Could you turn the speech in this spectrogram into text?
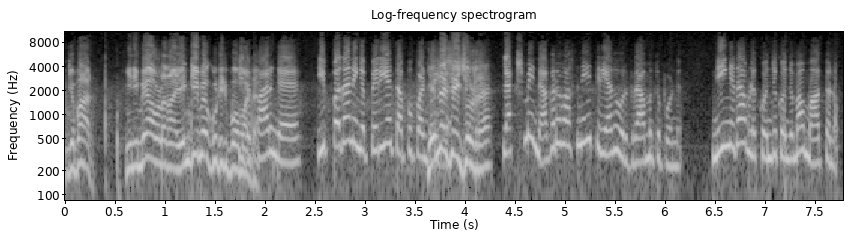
இங்க பார் இனிமே அவளை நான் எங்கேயுமே கூட்டிட்டு போக மாட்டேன். பாருங்க இப்பதான் நீங்க பெரிய தப்பு என்ன பண்றீங்க செய்ய சொல்ற? லக்ஷ்மி நகரவாசனே தெரியாத ஒரு கிராமத்து பொண்ணு. நீங்க தான் அவளை கொஞ்சம் கொஞ்சமா மாத்தணும்.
